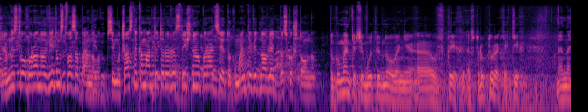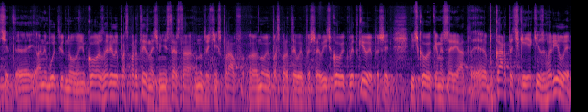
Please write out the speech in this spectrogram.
Керівництво оборонного відомства запевнило, всім учасникам антитерористичної операції документи відновлять безкоштовно. Документи всі будуть відновлені е, в тих структурах, яких значить, е, вони будуть відновлені. У кого згоріли паспорти, значить Міністерство внутрішніх справ е, нові паспорти випише, військові квитки випишуть, військовий комісаріат. Е, Карточки, які згоріли,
